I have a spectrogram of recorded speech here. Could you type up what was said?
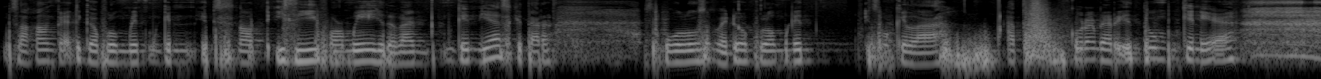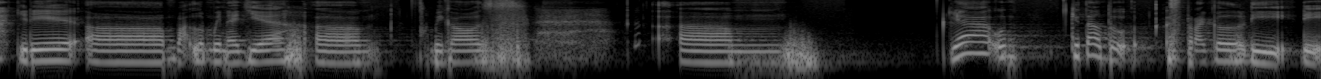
Misalkan kayak 30 menit mungkin it's not easy for me gitu kan. Mungkin ya sekitar 10 sampai 20 menit it's okay lah. Atau kurang dari itu mungkin ya. Jadi uh, maklumin aja um, because um, ya un kita untuk struggle di di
